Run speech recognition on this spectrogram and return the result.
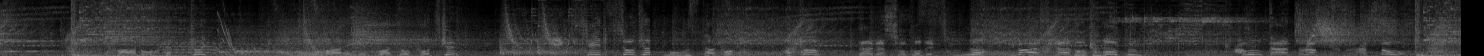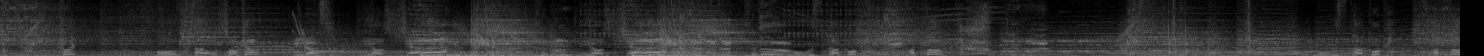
ードをセット。来いオーバーレイネット。ワークを構築エクシーズ消去モンスター効果発動だがそこでそんなリバースカードオープンカウンタート。ラップ発動来いモンスターを召喚離脱するよっしゃーよっしゃーモンスター効果発動モンスター効果発動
